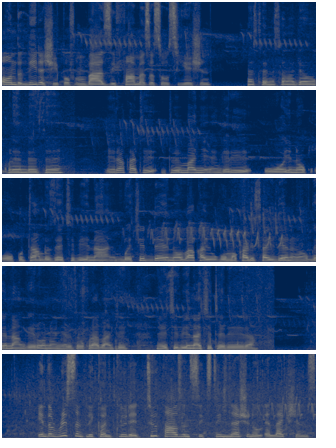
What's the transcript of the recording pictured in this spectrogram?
on the leadership of Mbazi Farmers Association. Era kati tumanyi engeri w'olina okutambuza ekibiina bwe kidda eno oba akayugumo kali sayidi eno n'ogenda ng'era onoonyereza okulaba nti n'ekibiina kitereera In the recently concluded 2016 national elections,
